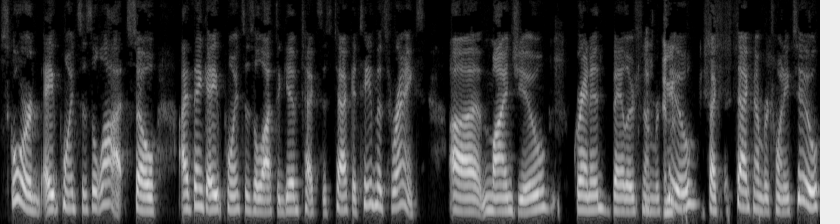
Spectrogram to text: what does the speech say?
scored, eight points is a lot. So I think eight points is a lot to give Texas Tech, a team that's ranked, uh, mind you. Granted, Baylor's number two, Texas Tech number 22,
